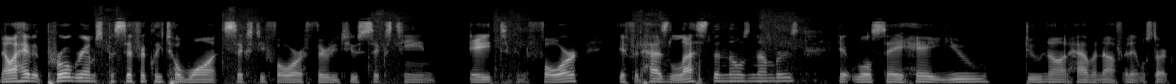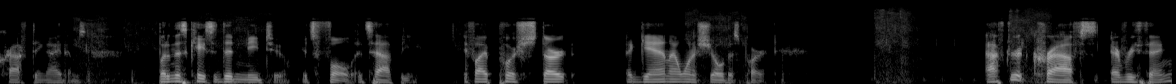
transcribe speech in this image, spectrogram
Now I have it programmed specifically to want 64, 32, 16, 8, and 4. If it has less than those numbers, it will say, hey, you do not have enough, and it will start crafting items. But in this case, it didn't need to. It's full. It's happy. If I push start again, I want to show this part. After it crafts everything,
